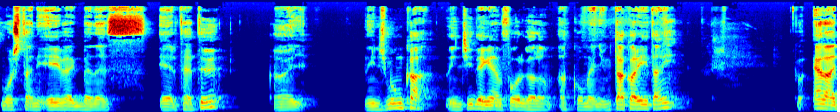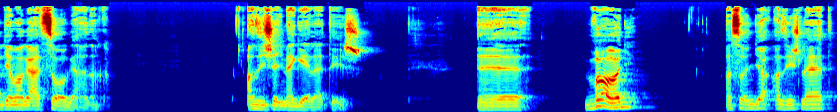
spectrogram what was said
mostani években ez érthető, hogy nincs munka, nincs idegenforgalom, akkor menjünk takarítani, akkor eladja magát szolgának. Az is egy megélhetés. Vagy, azt mondja, az is lehet,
